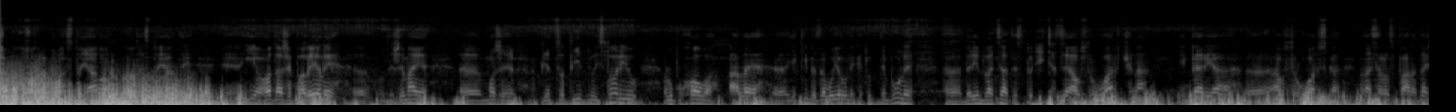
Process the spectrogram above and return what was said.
чи було воно стояло, буде стояти, е, і його навіть палили, е, вже має е, може 500-літню історію Лопухова, але е, які би завойовники тут не були, е, берімо 20 століття, це Австро-Угорщина, імперія Австро-Угорська, вона се розпала. Далі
